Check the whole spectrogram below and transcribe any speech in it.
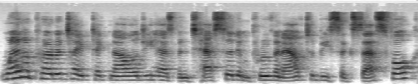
when a prototype technology has been tested and proven out to be successful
